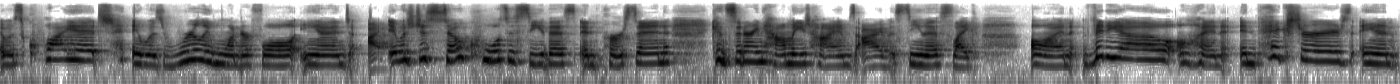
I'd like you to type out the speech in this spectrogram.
it was quiet. It was really wonderful. And I, it was just so cool to see this in person considering how many times I've seen this like on video, on in pictures, and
